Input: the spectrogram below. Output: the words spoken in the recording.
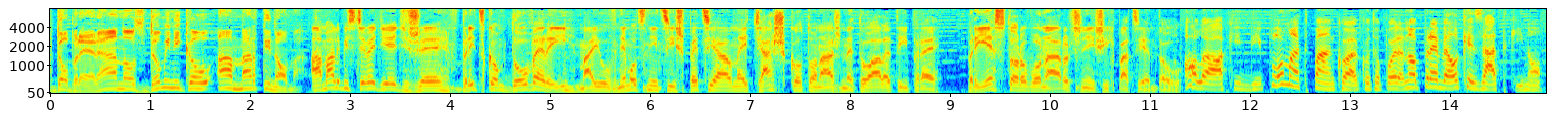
Dobré ráno s Dominikou a Martinom. A mali by ste vedieť, že v britskom Dovery majú v nemocnici špeciálne ťažkotonážne toalety pre priestorovo náročnejších pacientov. Ale aký diplomat, pánko, ako to povedal. No pre veľké zadky, no.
